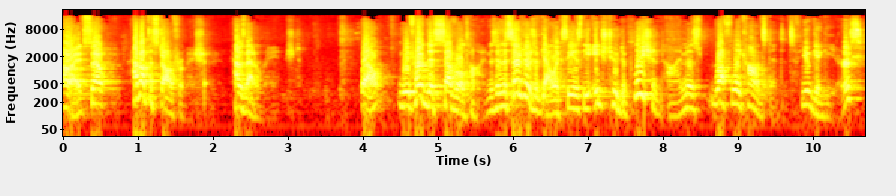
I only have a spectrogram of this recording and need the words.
All right, so how about the star formation? How's that arranged? Well, we've heard this several times. In the centers of galaxies, the H2 depletion time is roughly constant. It's a few gig years.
